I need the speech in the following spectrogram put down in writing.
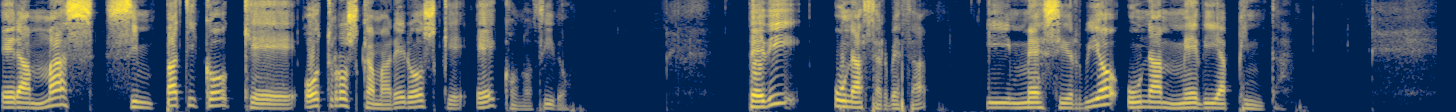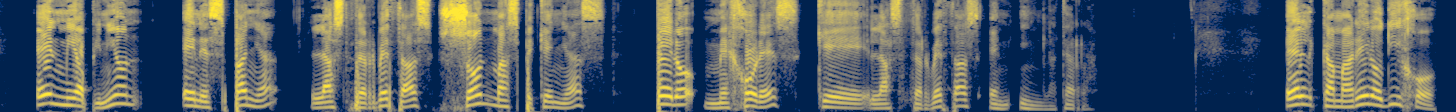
era más simpático que otros camareros que he conocido. Pedí una cerveza y me sirvió una media pinta. En mi opinión, en España las cervezas son más pequeñas, pero mejores que las cervezas en Inglaterra. El camarero dijo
